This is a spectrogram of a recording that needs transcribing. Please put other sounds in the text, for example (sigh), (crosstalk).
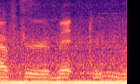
after a bit too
